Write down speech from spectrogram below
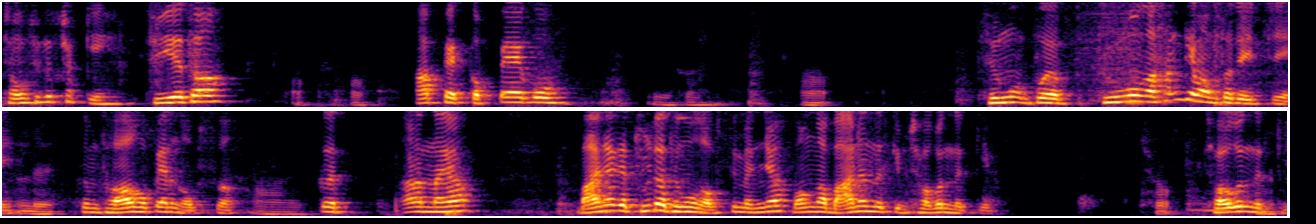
정수 개수 찾기. 뒤에서 앞에 거. 빼고 등호 뭐야? 등호가 한 개만 붙어져 있지. 네. 그럼 더하고 빼는 거 없어. 아 네. 끝. 알았나요? 만약에 둘 다 등호가 없으면요. 뭔가 많은 느낌, 적은 느낌. 초. 적은 느낌.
